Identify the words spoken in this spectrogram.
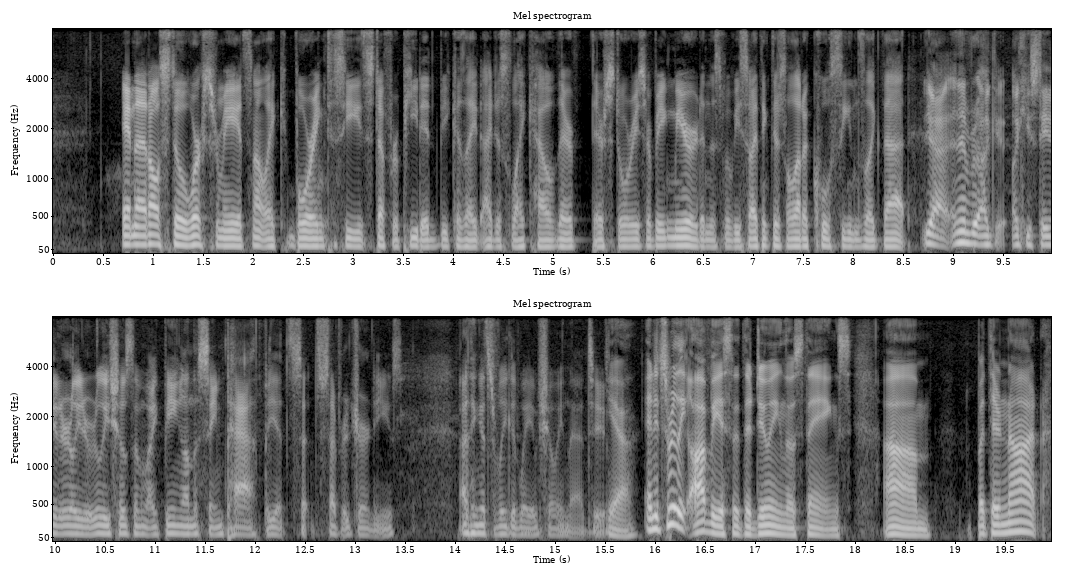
And that all still works for me. It's not like boring to see stuff repeated because I, I just like how their their stories are being mirrored in this movie. So I think there's a lot of cool scenes like that. Yeah, and then like like you stated earlier, it really shows them like being on the same path, but yet separate journeys. I think it's a really good way of showing that too. Yeah, and it's really obvious that they're doing those things, um, but they're not.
